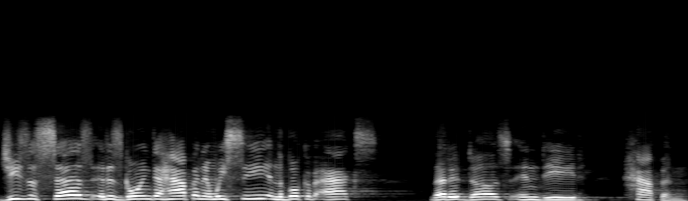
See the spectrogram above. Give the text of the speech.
Jesus says it is going to happen, and we see in the book of Acts that it does indeed happen.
